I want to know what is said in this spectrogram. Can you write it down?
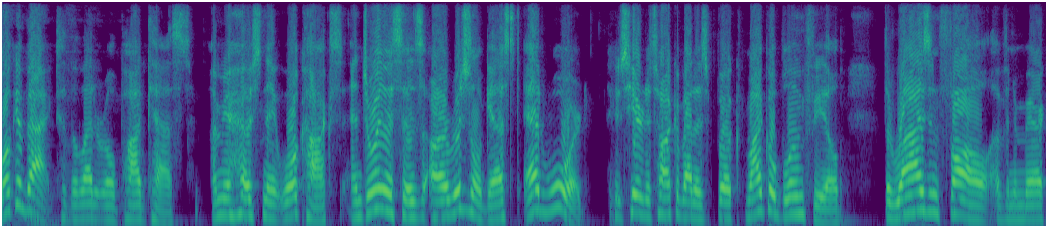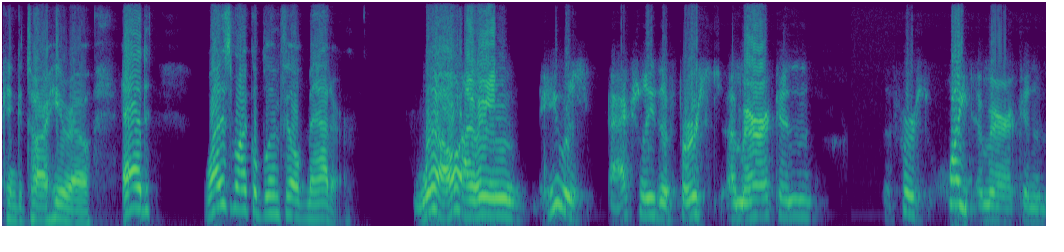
Welcome back to the Let It Roll podcast. I'm your host, Nate Wilcox, and joining us is our original guest, Ed Ward, who's here to talk about his book, Michael Bloomfield The Rise and Fall of an American Guitar Hero. Ed, why does Michael Bloomfield matter? Well, I mean, he was actually the first American, the first white American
